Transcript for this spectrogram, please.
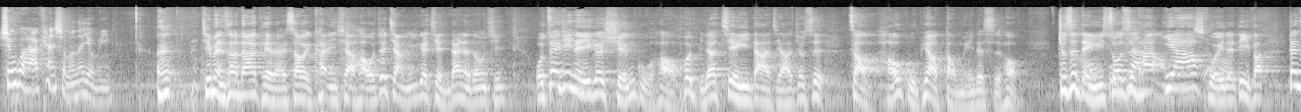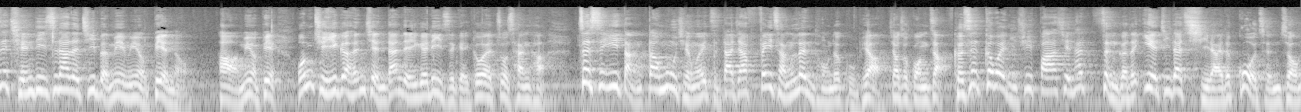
选股还要看什么呢？有名。嗯，基本上大家可以来稍微看一下哈，我就讲一个简单的东西。我最近的一个选股哈，会比较建议大家就是找好股票倒霉的时候，就是等于说是它压回的地方，但是前提是它的基本面没有变哦。好，没有变。我们举一个很简单的一个例子给各位做参考。这是一档到目前为止大家非常认同的股票，叫做光照。可是各位，你去发现它整个的业绩在起来的过程中，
